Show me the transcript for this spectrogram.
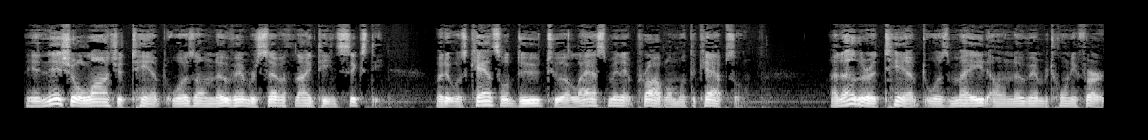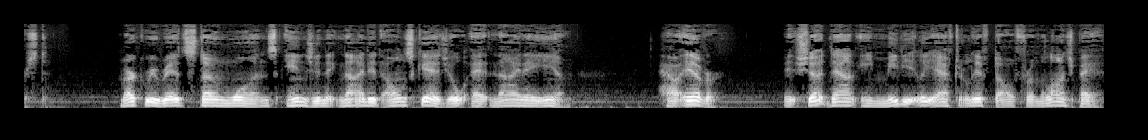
The initial launch attempt was on November 7, 1960, but it was canceled due to a last minute problem with the capsule. Another attempt was made on November 21st. Mercury Redstone 1's engine ignited on schedule at 9 a.m. However, it shut down immediately after liftoff from the launch pad.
